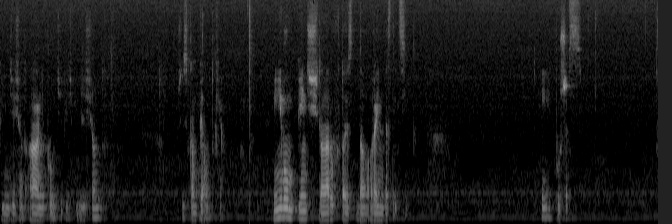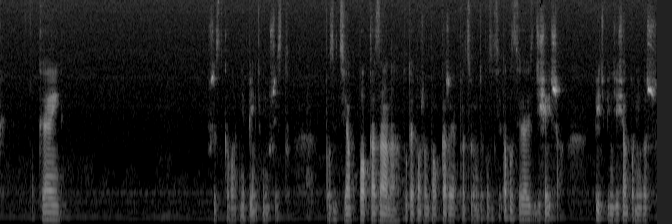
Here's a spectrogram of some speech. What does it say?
50, a nie pójdzie 5,50. Wciskam piątkę. Minimum 5 dolarów to jest do reinwestycji. I pushes. OK. Wszystko ładnie, pięknie już jest pozycja pokazana. Tutaj może pokażę jak pracują te pozycje. Ta pozycja jest dzisiejsza. 5,50 ponieważ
